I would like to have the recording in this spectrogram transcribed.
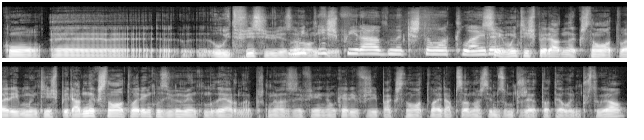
com uh, o edifício e a zona Muito inspirado na questão hoteleira? Sim, muito inspirado na questão hoteleira e muito inspirado na questão hoteleira, inclusivamente moderna, porque nós, enfim, não quero ir fugir para a questão hoteleira, apesar de nós termos um projeto de hotel em Portugal,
